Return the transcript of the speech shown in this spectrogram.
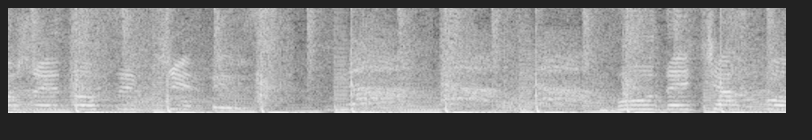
може досить вчитись, буде час по.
